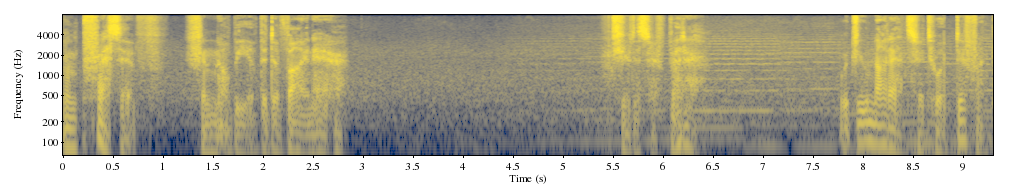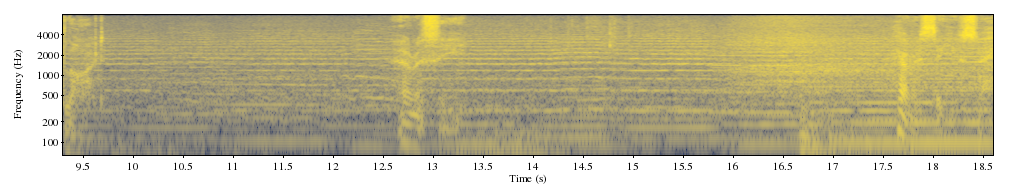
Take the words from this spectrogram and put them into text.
Impressive, shinobi of the divine heir. But you deserve better. Would you not answer to a different lord? Heresy. Heresy, you say?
